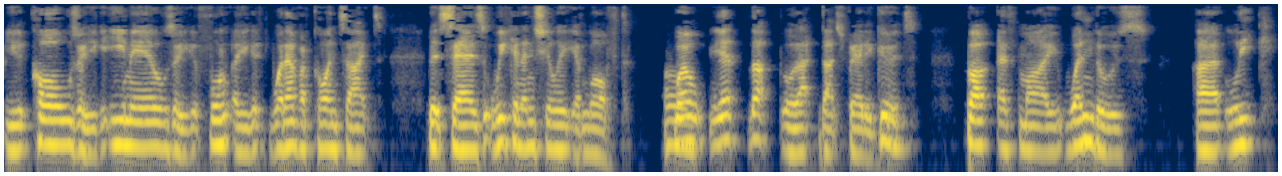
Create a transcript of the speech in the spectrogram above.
you get calls or you get emails or you get phone or you get whatever contact that says we can insulate your loft. Mm. Well, yeah, that, well, that, that's very good. But if my windows uh, leak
